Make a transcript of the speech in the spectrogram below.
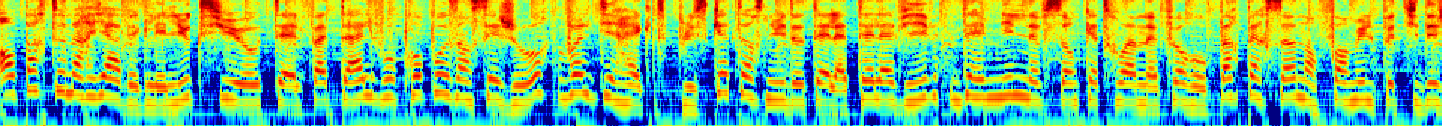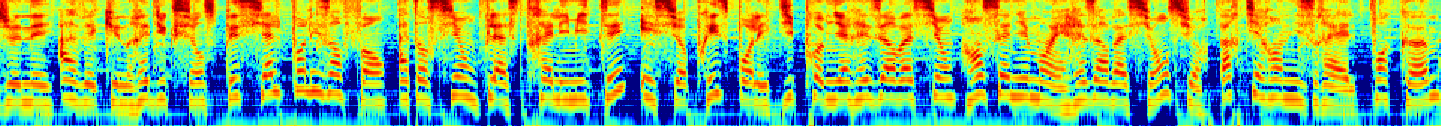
en partenariat avec les luxueux hôtels Fatal, vous propose un séjour, vol direct, plus 14 nuits d'hôtel à Tel Aviv, dès 1989 euros par personne en formule petit déjeuner, avec une réduction spéciale pour les enfants. Attention, place très limitée et surprise pour les 10 premières réservations. Renseignements et réservations sur partirenisraël.com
